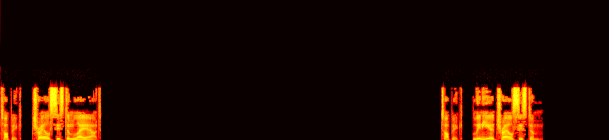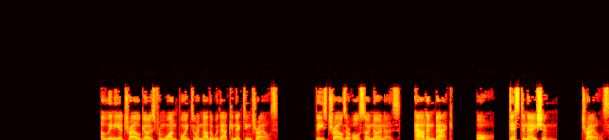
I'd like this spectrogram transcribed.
Topic: Trail system layout Topic: Linear trail system A linear trail goes from one point to another without connecting trails. These trails are also known as out and back or destination trails.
